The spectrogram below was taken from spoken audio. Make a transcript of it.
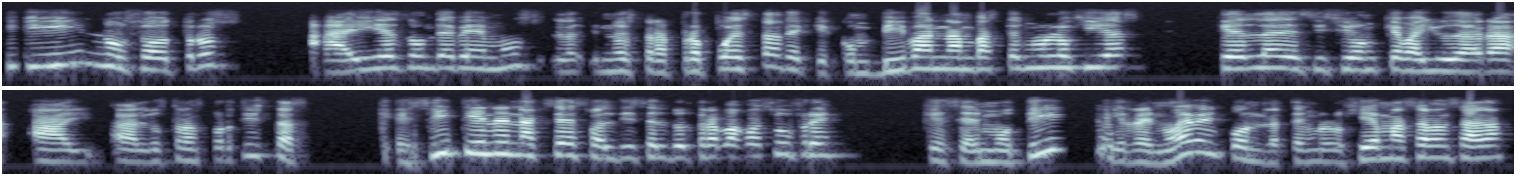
Y nosotros ahí es donde vemos nuestra propuesta de que convivan ambas tecnologías, que es la decisión que va a ayudar a, los transportistas que sí tienen acceso al diésel de trabajo azufre, que se motiven y renueven con la tecnología más avanzada,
